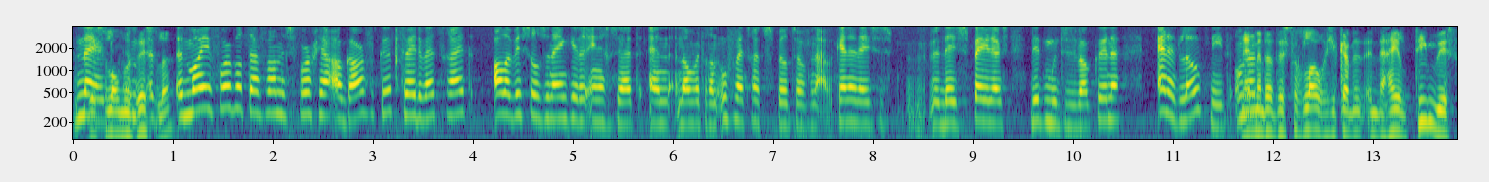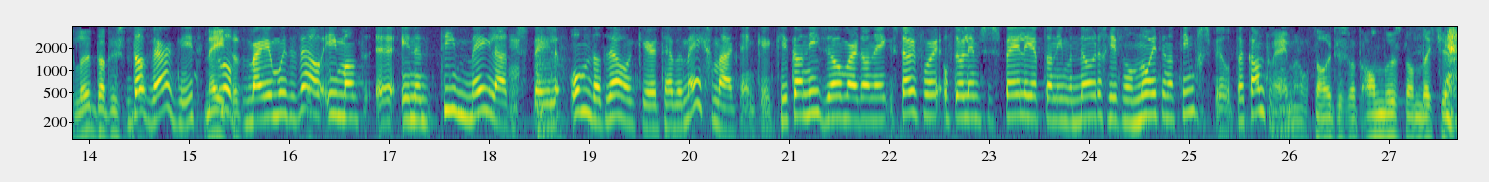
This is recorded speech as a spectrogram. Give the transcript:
Nee, wisselen om het wisselen? Het, het, mooie voorbeeld daarvan is vorig jaar Algarve Cup, tweede wedstrijd. Alle wissels in één keer erin gezet. En dan wordt er een oefenwedstrijd gespeeld. Zo van, nou, we kennen deze, deze spelers, dit moeten ze wel kunnen. En het loopt niet. Omdat... Nee, maar dat is toch logisch? Je kan een, heel team wisselen. Dat, is, dat, werkt niet, nee, klopt. Dat... Maar je moet wel dat... iemand uh, in een team mee laten spelen... om dat wel een keer te hebben meegemaakt, denk ik. Je kan niet zomaar dan... Stel je voor, op de Olympische Spelen, je hebt dan iemand nodig... die heeft nog nooit in dat team gespeeld. Dat kan toch nee, niet? maar nog nooit is wat anders dan dat je...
